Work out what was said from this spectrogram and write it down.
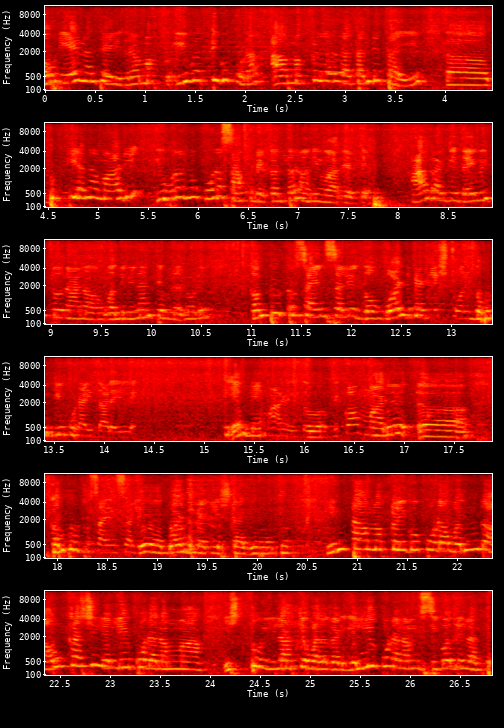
ಅವ್ರು ಏನಂತ ಹೇಳಿದ್ರೆ ಮಕ್, ಇವತ್ತಿಗೂ ಕೂಡ ಆ ಮಕ್ಕಳ ತಂದೆ ತಾಯಿ ಬುಟ್ಟಿಯನ್ನ ಮಾಡಿ ಇವರನ್ನು ಕೂಡ ಸಾಕಬೇಕಂತ ಅನಿವಾರ್ಯತೆ. ಹಾಗಾಗಿ ದಯವಿಟ್ಟು ನಾನು ಒಂದು ವಿನಂತಿ ನೋಡಿ, ಕಂಪ್ಯೂಟರ್ ಸೈನ್ಸ್ ಅಲ್ಲಿ ಗೋಲ್ಡ್ ಮೆಡಲಿಸ್ಟ್ ಒಂದು ಹುಡುಗಿ ಕೂಡ ಇದ್ದಾಳೆ ಇಲ್ಲಿ. ಎಂ ಎ ಮಾಡಿದ್ದು. ಬಿಕಾಮ್ ಮಾಡಿ ಕಂಪ್ಯೂಟರ್ ಸೈನ್ಸ್ ಅಲ್ಲಿ ಗೋಲ್ಡ್ ಮೆಡಲಿಸ್ಟ್ ಆಗಿರೋದು ಇಂಥ ಮಕ್ಕಳಿಗೂ ಕೂಡ ಒಂದು ಅವಕಾಶ ಎಲ್ಲಿ ಕೂಡ ನಮ್ಮ ಇಷ್ಟು ಇಲಾಖೆ ಒಳಗಡೆ ಎಲ್ಲಿ ಕೂಡ ನಮ್ಗೆ ಸಿಗೋದಿಲ್ಲ ಅಂತ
